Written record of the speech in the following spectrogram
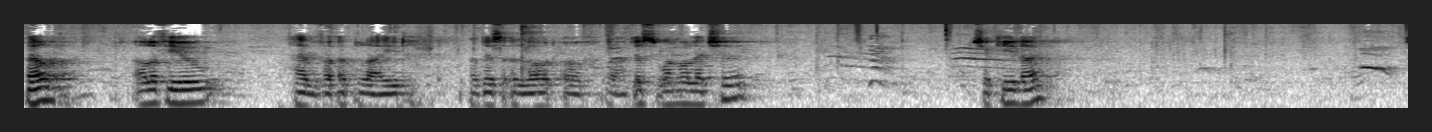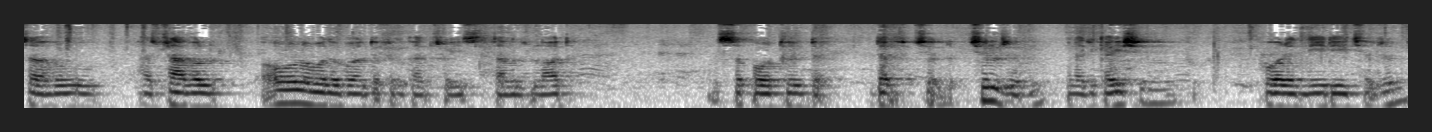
Well, all of you have applied. Uh, there's a lot of. Uh, just one more lecture. Sakeela, so who has traveled all over the world, different countries, traveled a lot, supported deaf chil- children in education, poor and needy children.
